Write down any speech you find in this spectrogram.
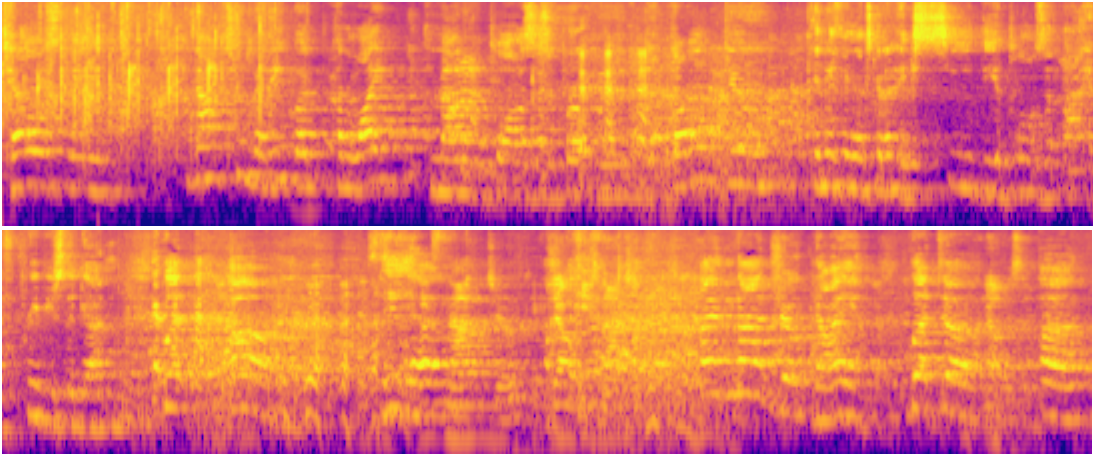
tells the not too many, but a light amount of applause is appropriate. But don't do anything that's going to exceed the applause that I have previously gotten. But um, the, uh, Not joking. No, he's not. Joking. I'm not joking. No, I am. But uh, No, uh,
